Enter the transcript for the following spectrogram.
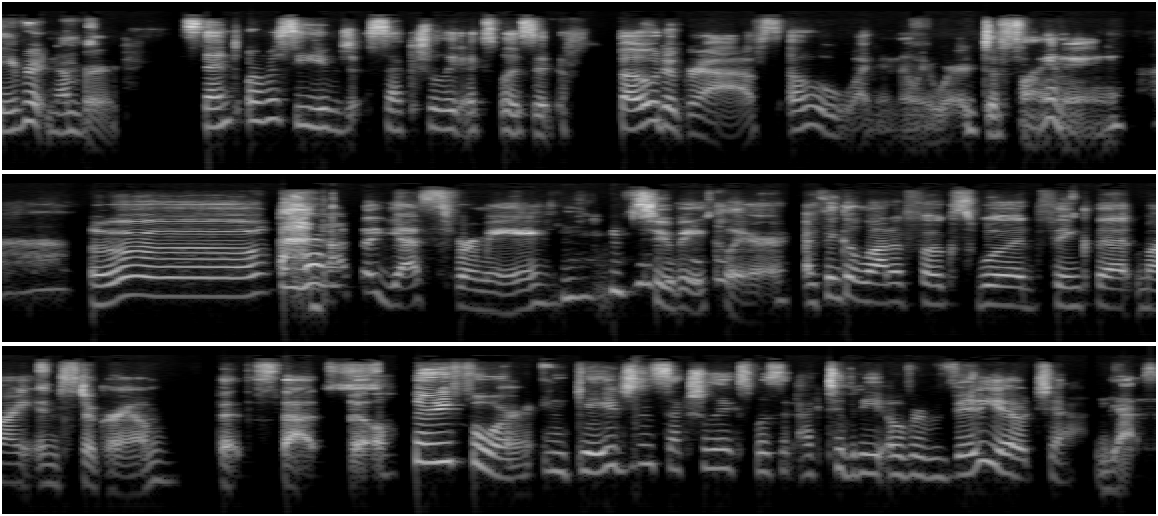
favorite number sent or received sexually explicit photographs oh i didn't know we were defining Oh, that's a yes for me, to be clear. I think a lot of folks would think that my Instagram fits that bill. 34 engaged in sexually explicit activity over video chat Yes.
